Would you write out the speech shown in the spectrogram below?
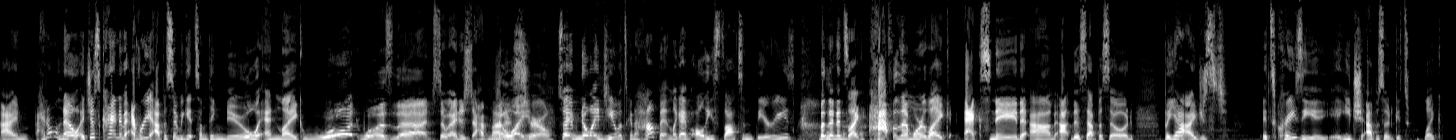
I'm I don't know. It's just kind of every episode we get something new and like what was that? So I just have That no idea. So I have no idea what's gonna happen. Like I have all these thoughts and theories, but then it's like half of them were like ex-nade um, at this episode. But yeah, I just it's crazy. Each episode gets like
